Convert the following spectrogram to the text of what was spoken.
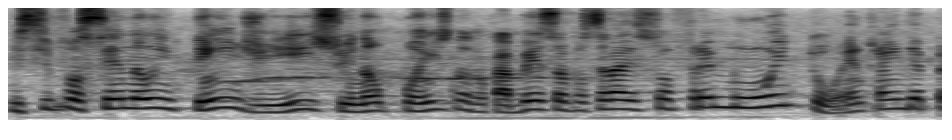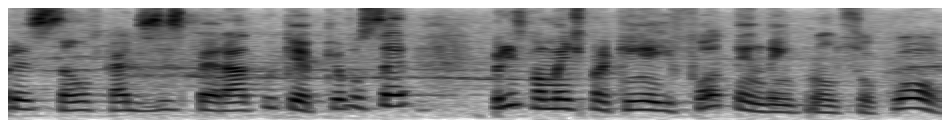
E se você não entende isso e não põe isso na sua cabeça, você vai sofrer muito, entrar em depressão, ficar desesperado. Por quê? Porque você, principalmente para quem aí for atender em pronto-socorro,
